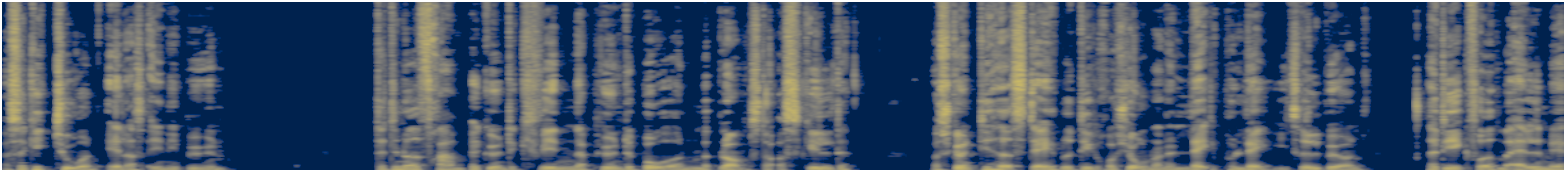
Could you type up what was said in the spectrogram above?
og så gik turen ellers ind i byen. Da de nåede frem, begyndte kvinden at pynte båden med blomster og skilte, og skønt de havde stablet dekorationerne lag på lag i trillebøren, havde de ikke fået dem alle med.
